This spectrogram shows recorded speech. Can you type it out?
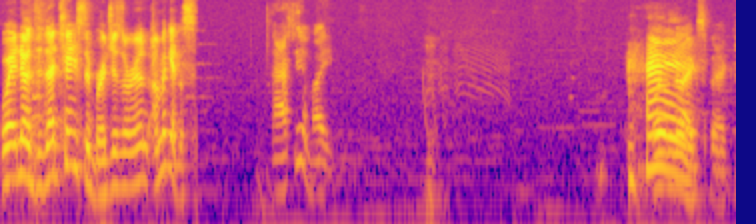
Wait, no, did that change the bridges around? I'm gonna get this. Actually, it might. What did I expect?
